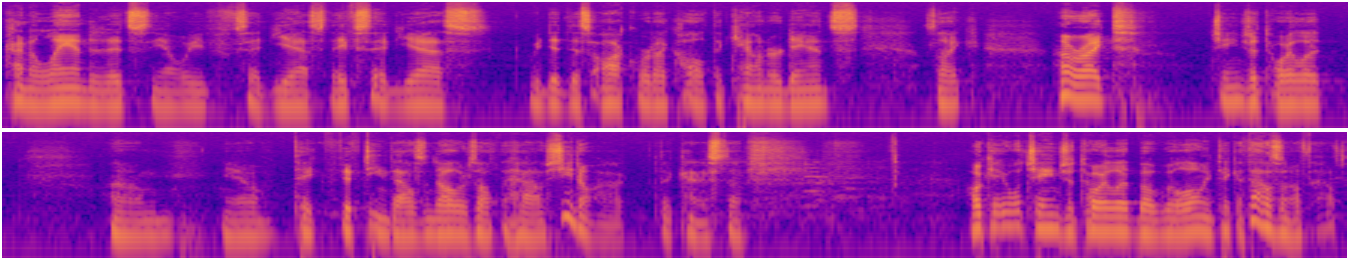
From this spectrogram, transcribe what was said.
kind of landed. It's you know we've said yes. They've said yes we did this awkward, I call it the counter dance. It's like, all right, change the toilet, um, you know, take $15,000 off the house. You know how that kind of stuff. Okay, we'll change the toilet, but we'll only take a thousand off the house.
